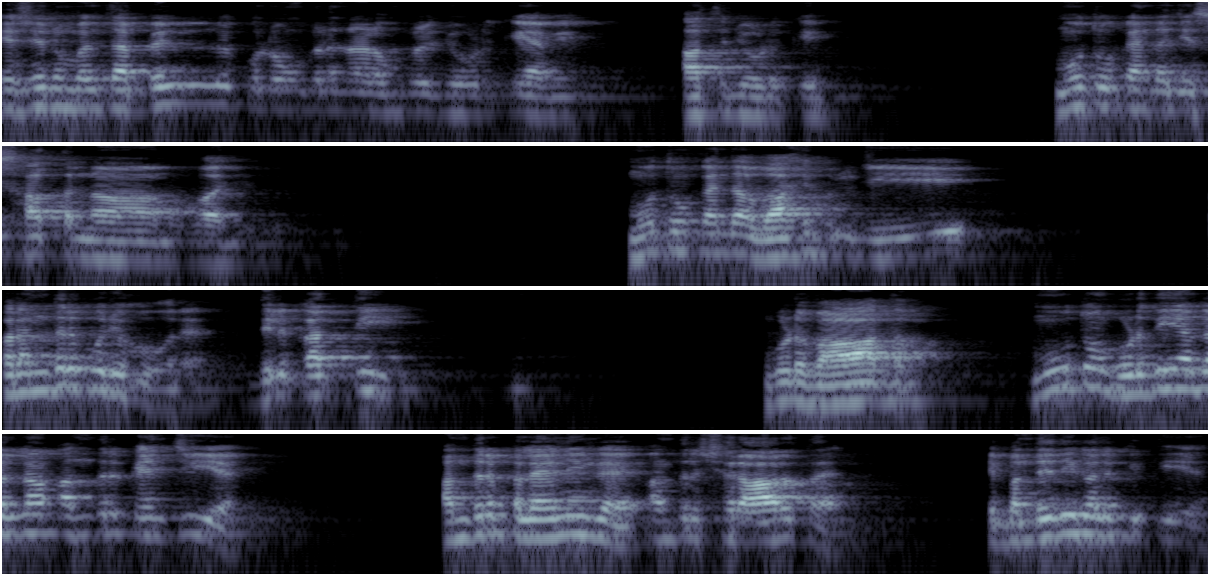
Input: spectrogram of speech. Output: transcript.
ਕਿਸੇ ਨੂੰ ਮਿਲਦਾ ਬਿਲਕੁਲ ਉਂਗਲ ਨਾਲ ਉਂਗਲ ਜੋੜ ਕੇ ਐਵੇਂ ਹੱਥ ਜੋੜ ਕੇ। ਮੂੰਹ ਤੋਂ ਕਹਿੰਦਾ ਜੀ, ਸਤਨਾਮ ਵਾਹਿਗੁਰੂ। ਮੂੰਹ ਤੋਂ ਕਹਿੰਦਾ, ਵਾਹਿਗੁਰੂ ਜੀ ਪਰ ਅੰਦਰ ਕੁਝ ਹੋਰ ਹੈ। ਦਿਲ ਕਾਤੀ ਗੁੜਵਾਤ। ਮੂੰਹ ਤੋਂ ਗੁੜ ਦੀਆਂ ਗੱਲਾਂ ਅੰਦਰ ਕੈਂਚੀ ਹੈ। ਅੰਦਰ ਪਲੈਨਿੰਗ ਹੈ, ਅੰਦਰ ਸ਼ਰਾਰਤ ਹੈ। ਇਹ ਬੰਦੇ ਦੀ ਗੱਲ ਕੀਤੀ ਹੈ।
